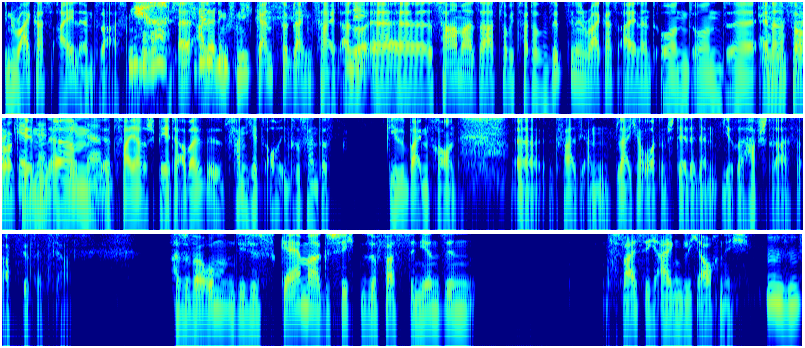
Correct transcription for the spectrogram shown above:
in Rikers Island saßen. Ja, äh, allerdings nicht ganz zur gleichen Zeit. Also nee. äh, äh Sama saß, glaube ich, 2017 in Rikers Island und, und äh, Anna, Anna Sorokin ähm, äh, zwei Jahre später. Aber äh, fand ich jetzt auch interessant, dass diese beiden Frauen quasi an gleicher Ort und Stelle dann ihre Haftstrafe abgesetzt haben. Also warum diese Scammer-Geschichten so faszinierend sind, das weiß ich eigentlich auch nicht. Mhm.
